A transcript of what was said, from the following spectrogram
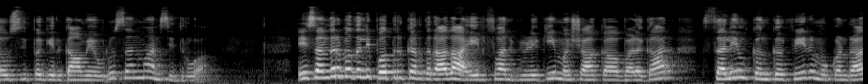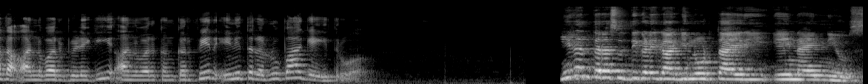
ತೌಸೀಫಗಿರ್ ಗಾಂವೆ ಅವರು ಸನ್ಮಾನಿಸಿದರು. ಈ ಸಂದರ್ಭದಲ್ಲಿ ಪತ್ರಕರ್ತರಾದ ಇರ್ಫಾನ್ ಬಿಳಿಗಿ, ಮಶಾಕ ಬಳಗಾರ್, ಸಲೀಂ ಕಂಕರ್ಫೀರ್, ಮುಖಂಡರಾದ ಅನ್ವರ್ ಬಿಳಿಗಿ, ಅನ್ವರ್ ಕಂಕರ್ಫೀರ್ ಇನ್ನಿತರರು ಭಾಗಿಯಾಗಿದ್ದರು. ನಿರಂತರ ಸುದ್ದಿಗಳಿಗಾಗಿ ನೋಡ್ತಾ ಇರಿ ಎ ನೈನ್ ನ್ಯೂಸ್.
